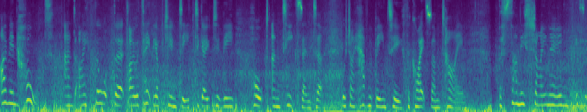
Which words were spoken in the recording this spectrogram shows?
I'm in Holt and I thought that I would take the opportunity to go to the Holt Antique Centre, which I haven't been to for quite some time. The sun is shining, it's a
